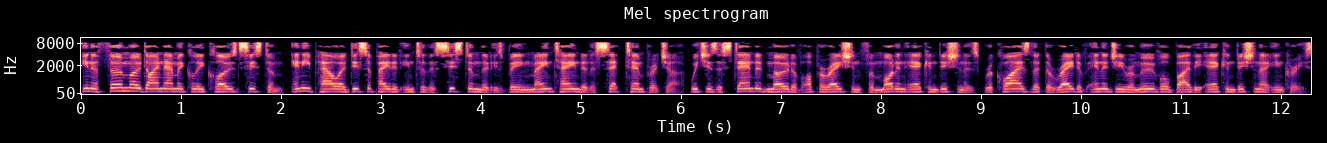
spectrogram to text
In a thermodynamically closed system, any power dissipated into the system that is being maintained at a set temperature which is a standard mode of operation for modern air conditioners requires that the rate of energy removal by the air conditioner increase.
